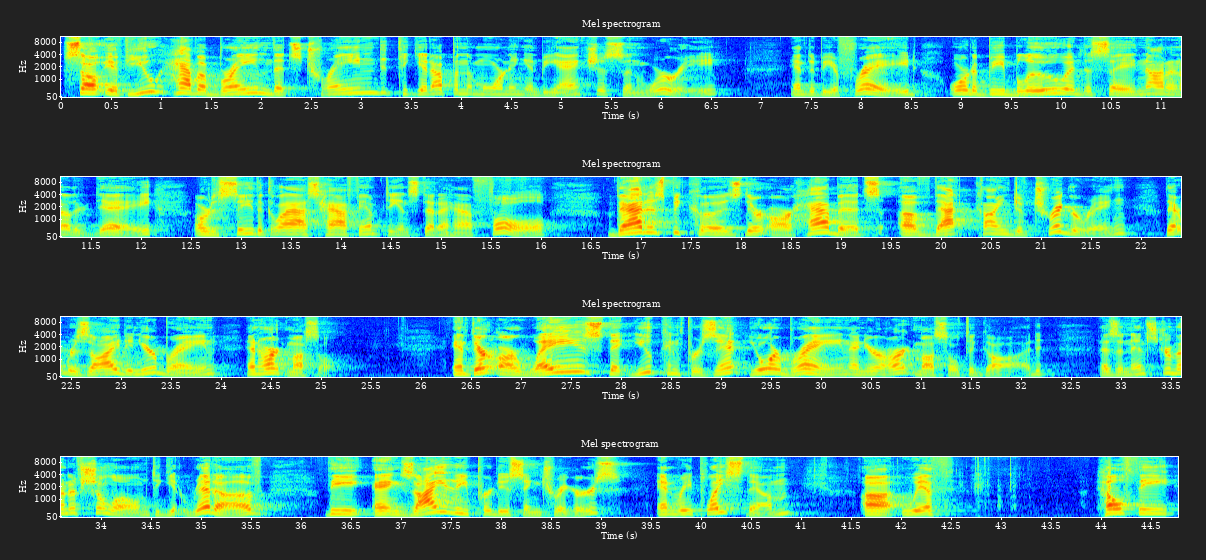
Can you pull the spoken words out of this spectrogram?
So, if you have a brain that's trained to get up in the morning and be anxious and worry and to be afraid, or to be blue and to say, not another day, or to see the glass half empty instead of half full, that is because there are habits of that kind of triggering that reside in your brain and heart muscle. And there are ways that you can present your brain and your heart muscle to God as an instrument of shalom to get rid of the anxiety producing triggers and replace them uh, with healthy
